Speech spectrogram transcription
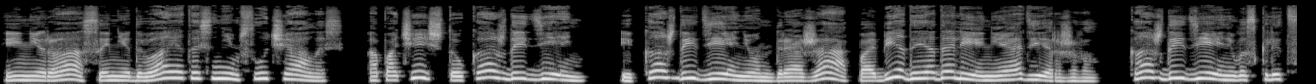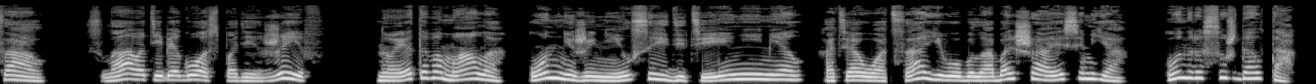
И не раз, и не два это с ним случалось, а почесть, что каждый день, и каждый день он, дрожа, победы и одоления одерживал. Каждый день восклицал «Слава тебе, Господи, жив!» Но этого мало, он не женился и детей не имел, хотя у отца его была большая семья. Он рассуждал так.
